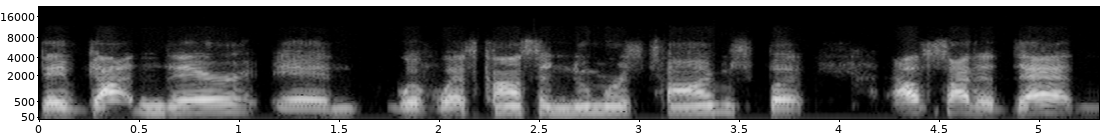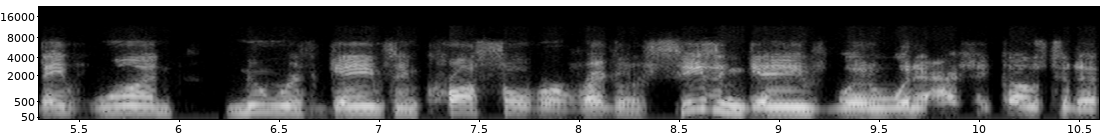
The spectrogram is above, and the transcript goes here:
they've gotten there and with Wisconsin numerous times, but outside of that, they've won numerous games and crossover regular season games. When when it actually comes to the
